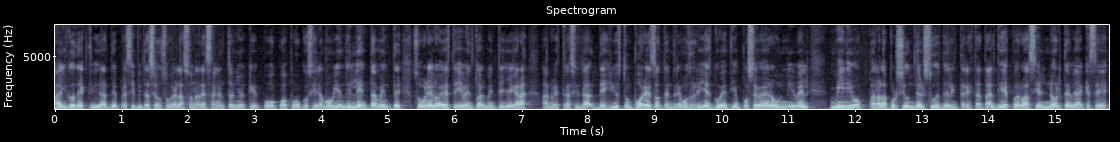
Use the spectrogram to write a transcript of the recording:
algo de actividad de precipitación sobre la zona de San Antonio que poco a poco se irá moviendo y lentamente sobre el oeste y eventualmente llegará a nuestra ciudad de Houston. Por eso tendremos riesgo de tiempo severo, un nivel mínimo para la porción del sur de la interestatal 10, pero hacia el norte vea que se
